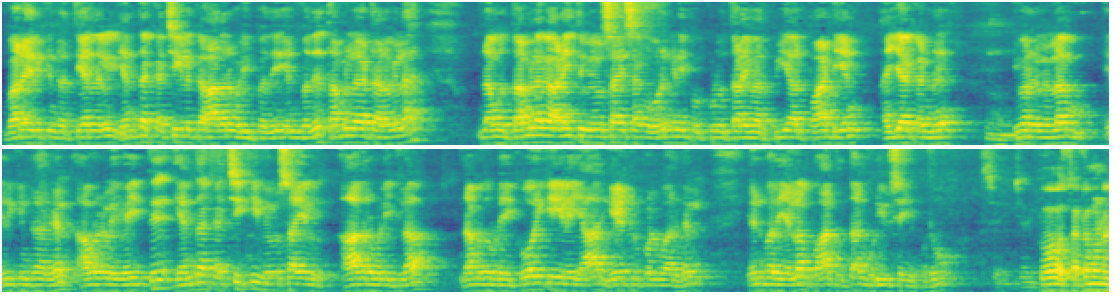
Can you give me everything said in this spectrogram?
வர இருக்கின்ற தேர்தலில் எந்த கட்சிகளுக்கு ஆதரவு அளிப்பது என்பது தமிழ்நாட்டு அளவில் நம்ம தமிழக அனைத்து விவசாய சங்க ஒருங்கிணைப்பு குழு தலைவர் பி ஆர் பாண்டியன் ஐயா கண்ணு இவர்கள் எல்லாம் இருக்கின்றார்கள். அவர்களை வைத்து எந்த கட்சிக்கு விவசாயிகள் ஆதரவு அளிக்கலாம் நமதுடைய கோரிக்கைகளை யார் ஏற்றுக்கொள்வார்கள் என்பதையெல்லாம் பார்த்து தான் முடிவு செய்யப்படும். சரி சரி. இப்போது சட்டமன்ற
